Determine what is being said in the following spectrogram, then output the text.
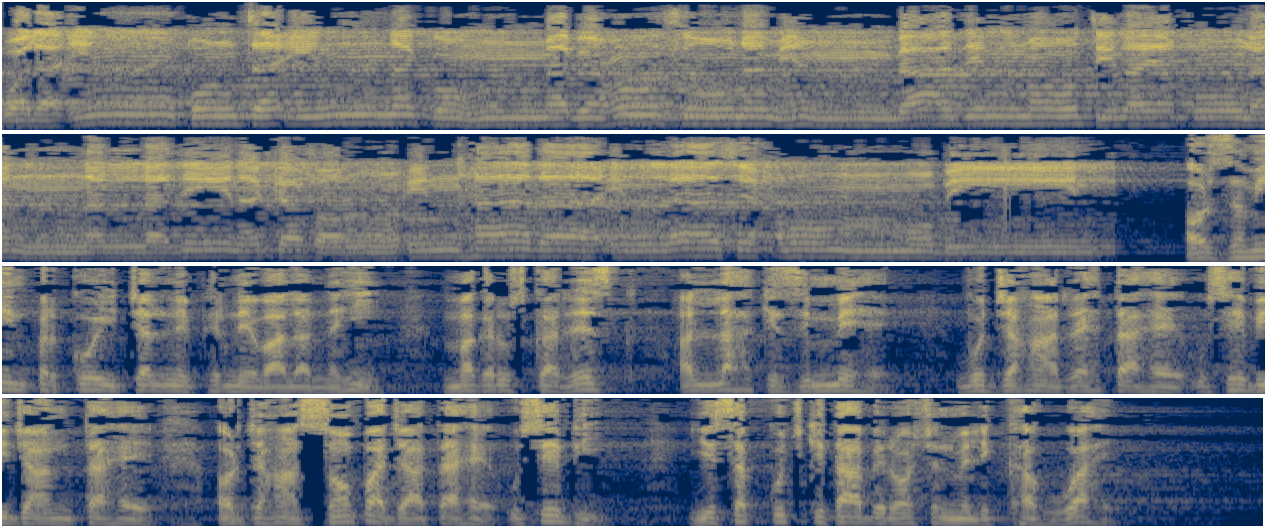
ولئن قلت إنكم مبعوثون من بعد الموت ليقولن الذين كفروا إن هذا إلا سحر مبين اور زمین پر کوئی چلنے پھرنے والا نہیں، مگر اس کا رزق اللہ کے ذمے ہے۔ وہ جہاں رہتا ہے، اسے بھی جانتا ہے، اور جہاں سونپا جاتا ہے، اسے بھی۔ یہ سب کچھ کتاب روشن میں لکھا ہوا ہے۔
